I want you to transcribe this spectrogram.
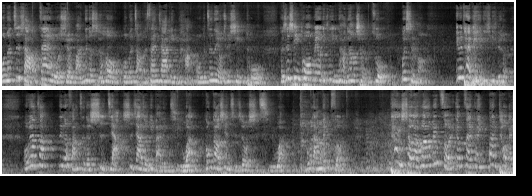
我们至少在我选完那个时候，我们找了三家银行，我们真的有去信托。可是信托没有一间银行要乘坐，为什么？因为太便宜了。我们要知道那个房子的市价，市价只有一百零七万，公告限值只有十七万，我狼狈走，太秀了，我狼狈走，你刚才该拜托该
